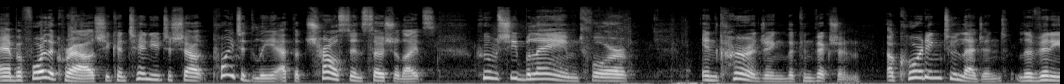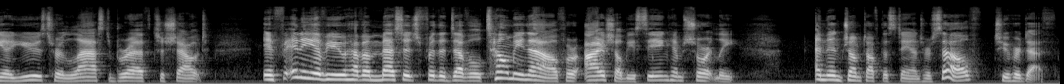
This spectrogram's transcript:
And before the crowd, she continued to shout pointedly at the Charleston socialites, whom she blamed for encouraging the conviction. According to legend, Lavinia used her last breath to shout, If any of you have a message for the devil, tell me now, for I shall be seeing him shortly, and then jumped off the stand herself to her death.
